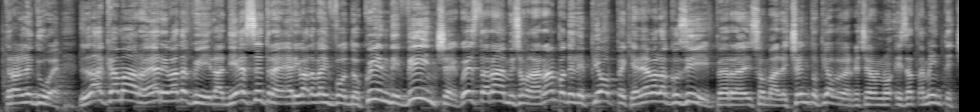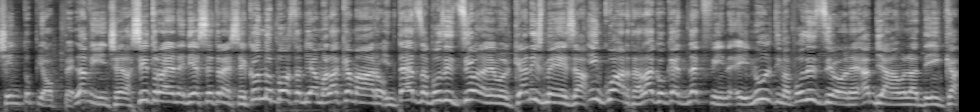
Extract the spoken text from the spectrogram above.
tra le due. La Camaro è arrivata qui, la DS3 è arrivata qua in fondo, quindi vince questa rampa, insomma la rampa delle pioppe, chiamiamola così, per insomma le 100 pioppe perché c'erano esattamente 100 pioppe. La vince la Citroen DS3, secondo posto abbiamo la Camaro, in terza posizione abbiamo il Canis Mesa, in quarta la Coquette Blackfin e in ultima posizione abbiamo la Dinka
